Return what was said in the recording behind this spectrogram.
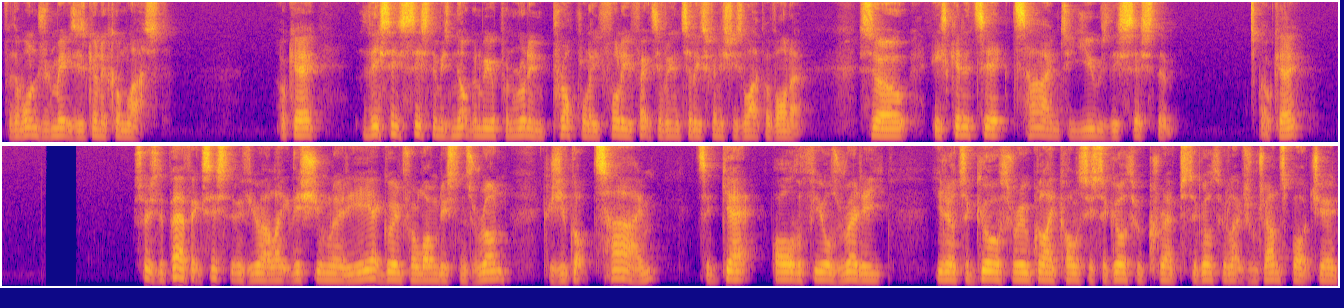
for the 100 metres is going to come last. Okay? This system is not going to be up and running properly, fully effectively until he's finished his lap of honour. So it's going to take time to use this system. Okay? So it's the perfect system if you are like this young lady here going for a long distance run because you've got time to get all the fuels ready, you know, to go through glycolysis, to go through Krebs, to go through electron transport chain.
